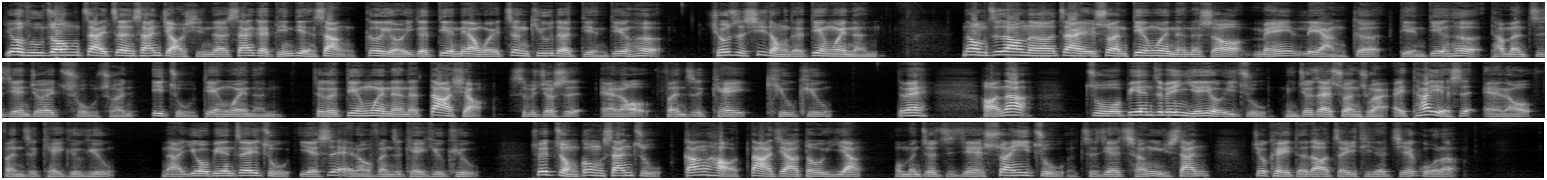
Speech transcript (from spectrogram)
右图中在正三角形的三个顶点上各有一个电量为正 Q 的点电荷，求此系统的电位能。那我们知道呢，在算电位能的时候，每两个点电荷它们之间就会储存一组电位能。这个电位能的大小是不是就是 L 分之 K Q Q，对不对？好，那左边这边也有一组，你就再算出来，哎，它也是 L 分之 K Q Q。那右边这一组也是 L 分之 K Q Q，所以总共三组，刚好大家都一样，我们就直接算一组，直接乘以三，就可以得到这一题的结果了。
